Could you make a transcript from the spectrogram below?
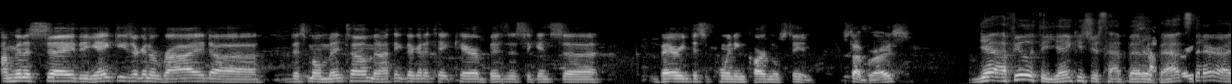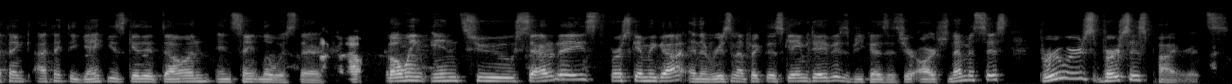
I'm gonna say the Yankees are gonna ride uh, this momentum, and I think they're gonna take care of business against a very disappointing Cardinals team. What's up, Bryce? Yeah, I feel like the Yankees just have better bats there. I think I think the Yankees get it done in St. Louis there. Going into Saturday's first game we got, and the reason I picked this game, David, is because it's your arch nemesis, Brewers versus Pirates.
